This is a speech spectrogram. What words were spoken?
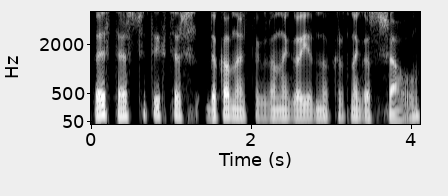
to jest też, czy ty chcesz dokonać tak zwanego jednokrotnego strzału,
